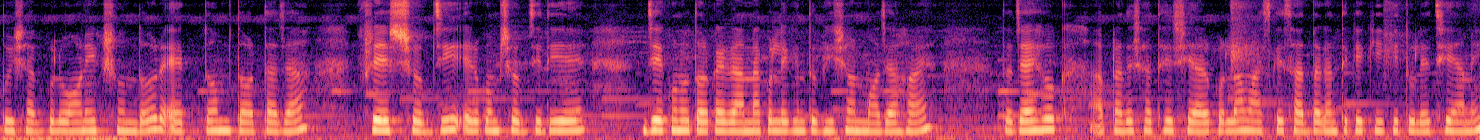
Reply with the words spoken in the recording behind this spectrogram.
পুঁই শাকগুলো অনেক সুন্দর, একদম তরতাজা ফ্রেশ সবজি। এরকম সবজি দিয়ে যে কোনো তরকারি রান্না করলে কিন্তু ভীষণ মজা হয়। তো যাই হোক, আপনাদের সাথে শেয়ার করলাম আজকে সাত বাগান থেকে কি কি তুলেছি আমি।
